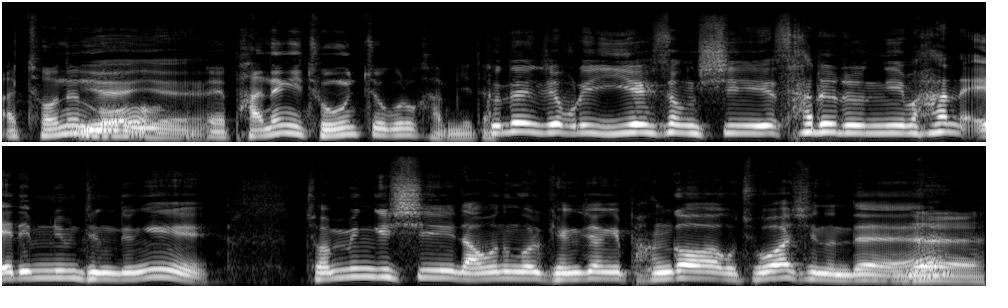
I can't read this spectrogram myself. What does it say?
아, 저는 예, 뭐 예. 예, 반응이 좋은 쪽으로 갑니다. 근데 이제 우리 이혜성 씨, 사르르님, 한애림님 등등이 전민기 씨 나오는 걸 굉장히 반가워하고 좋아하시는데 네.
